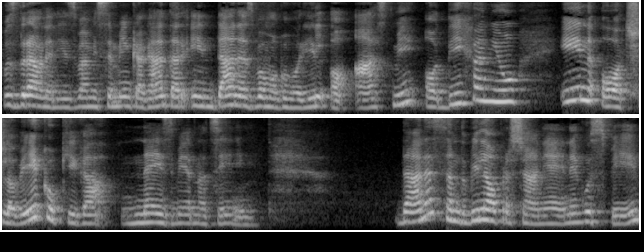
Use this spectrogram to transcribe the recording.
Pozdravljeni, z vami sem Minka Gantar in danes bomo govorili o astmi, o dihanju in o človeku, ki ga neizmerno cenim. Danes sem dobila vprašanje ene gospe,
